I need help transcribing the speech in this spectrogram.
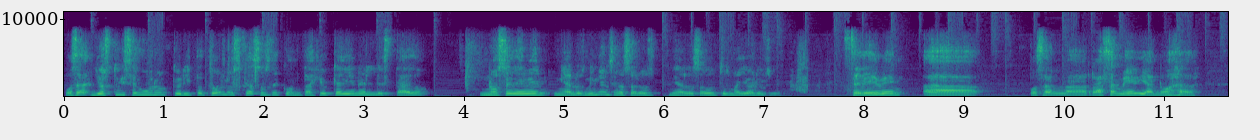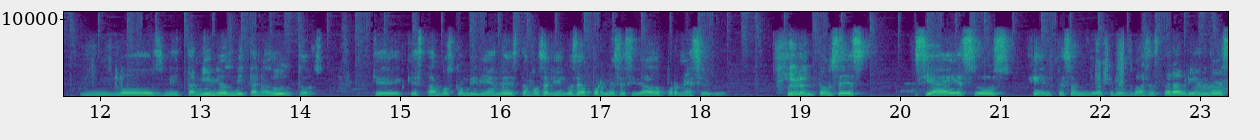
O sea, yo estoy seguro que ahorita todos los casos de contagio que hay en el estado no se deben ni a los niños ni a los, ni a los adultos mayores, güey. Se deben a, pues a la raza media, ¿no? A los ni tan niños ni tan adultos que, que estamos conviviendo y estamos saliendo, sea por necesidad o por necios, güey. Pero entonces, si a esos gente son lo que les vas a estar abriendo es,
